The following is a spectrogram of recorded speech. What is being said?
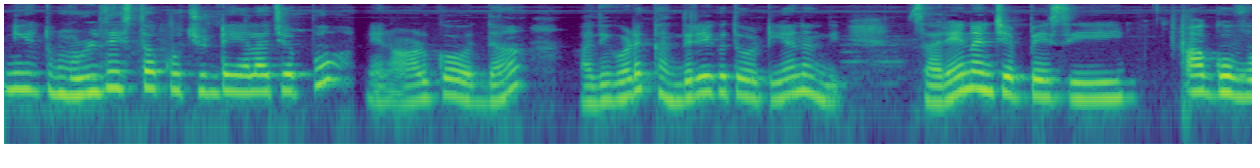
నీకు ముళ్ళు తీస్తా కూర్చుంటే ఎలా చెప్పు? నేను ఆడుకోవద్దా? అది కూడా కందిరీగతోటి అని అంది. సరేనని చెప్పేసి ఆ గువ్వ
